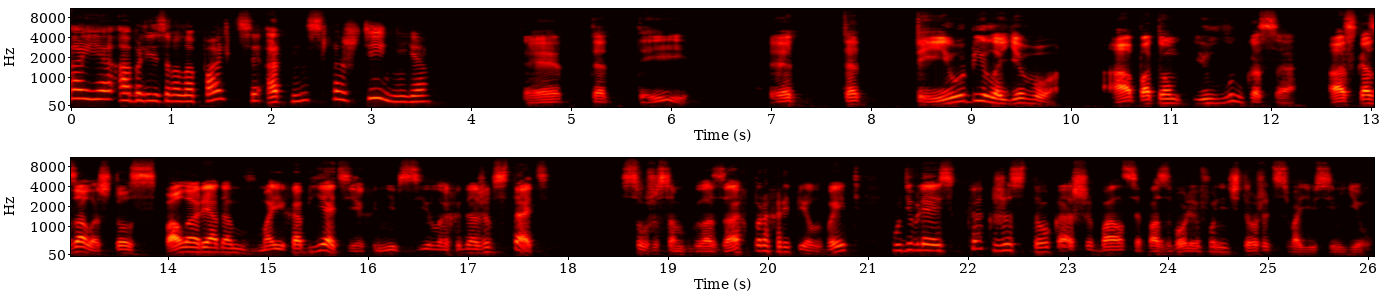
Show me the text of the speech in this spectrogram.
а я облизывала пальцы от наслаждения. «Это ты? Это ты убила его? А потом и Лукаса, а сказала, что спала рядом в моих объятиях, не в силах даже встать?» С ужасом в глазах прохрипел Вейт, удивляясь, как жестоко ошибался, позволив уничтожить свою семью.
